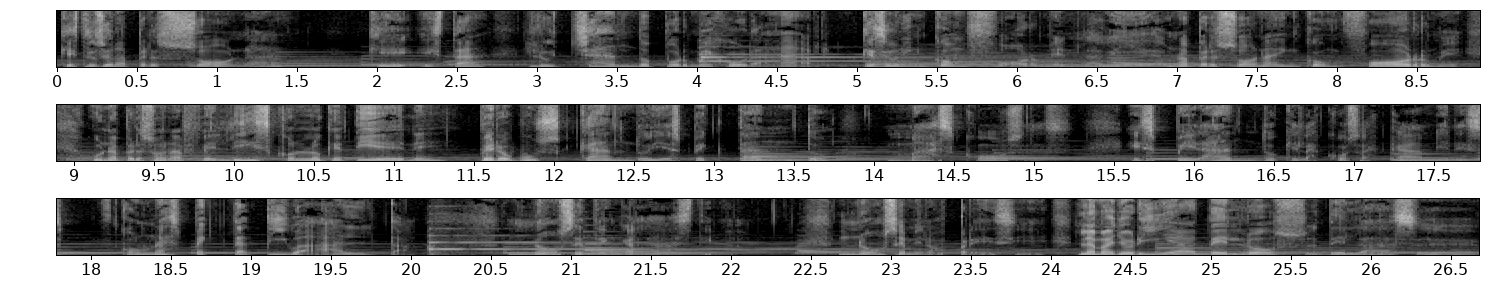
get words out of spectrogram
que usted es una persona que está luchando por mejorar, que sea un inconforme en la vida, una persona inconforme, una persona feliz con lo que tiene, pero buscando y expectando más cosas, esperando que las cosas cambien, con una expectativa alta. No se tenga lástima. No se menosprecie. La mayoría de, los, de las eh,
